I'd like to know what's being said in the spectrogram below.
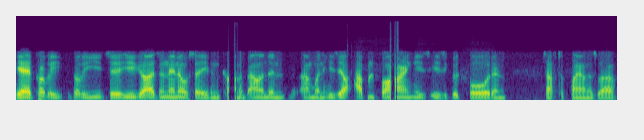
yeah, probably probably you two, you guys, and then also even Connor Ballenden um, when he's up and firing, he's, he's a good forward and tough to play on as well.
